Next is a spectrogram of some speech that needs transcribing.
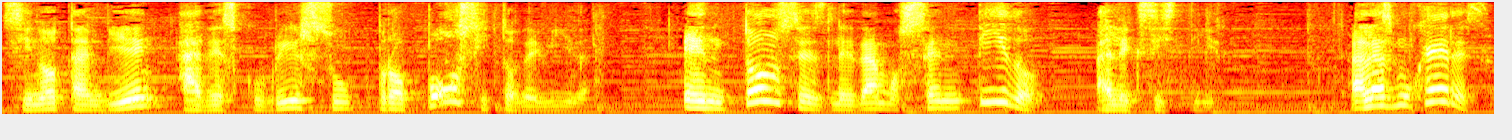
sino también a descubrir su propósito de vida. Entonces le damos sentido al existir. A las mujeres,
